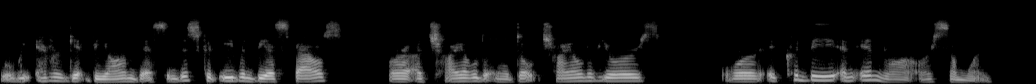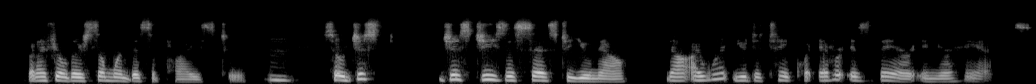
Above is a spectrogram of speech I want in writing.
will we ever get beyond this? And this could even be a spouse or a child, an adult child of yours, or it could be an in law or someone. But I feel there's someone this applies to. Mm. So just just Jesus says to you now, now I want you to take whatever is there in your hands.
